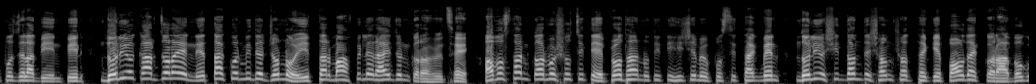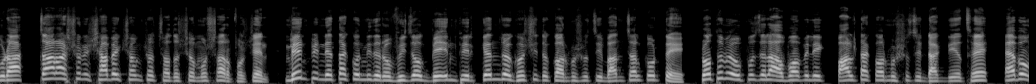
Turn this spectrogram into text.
উপজেলা বিএনপির দলীয় কার্যালয়ে নেতাকর্মীদের জন্য ইফতার মাহফিলের আয়োজন করা হয়েছে। অবস্থান কর্মসূচিতে প্রধান অতিথি হিসেবে উপস্থিত থাকবেন দলীয় সিদ্ধান্তে সংসদ থেকে পদত্যাগ করা বগুড়া, চার আসনের সাবেক সংসদ সদস্য মোশারফ হোসেন। বিএনপির নেতাকর্মীদের অভিযোগ, বিএনপির কেন্দ্র ঘোষিত কর্মসূচি বানচাল করতে প্রথমে উপজেলা আওয়ামী লীগ পাল্টা কর্মসূচির ডাক দিয়েছে এবং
